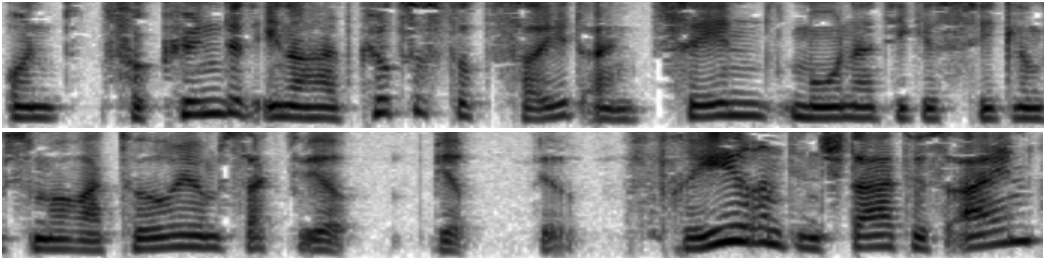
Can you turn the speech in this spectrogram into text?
und verkündet innerhalb kürzester Zeit ein zehnmonatiges Siedlungsmoratorium, sagt, wir, wir, wir frieren den Status ein,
